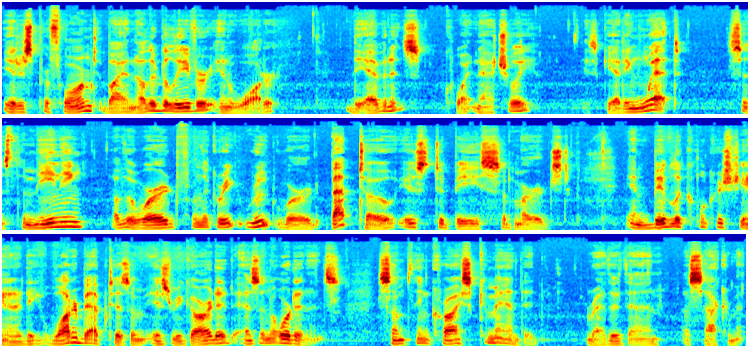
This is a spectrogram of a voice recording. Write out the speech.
It is performed by another believer in water. The evidence, quite naturally, is getting wet, since the meaning of the word from the Greek root word bapto is to be submerged. In biblical Christianity, water baptism is regarded as an ordinance, something Christ commanded, rather than a sacrament.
